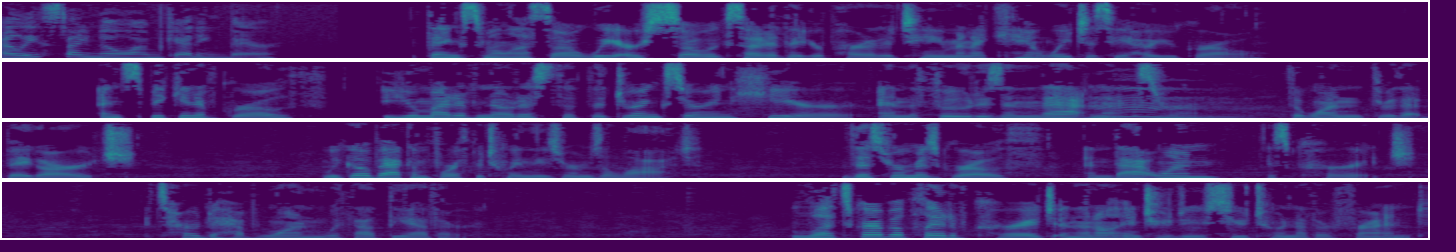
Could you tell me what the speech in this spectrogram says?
At least I know I'm getting there. Thanks, Melissa. We are so excited that you're part of the team, and I can't wait to see how you grow. And speaking of growth, you might have noticed that the drinks are in here and the food is in that next mm. room, the one through that big arch. We go back and forth between these rooms a lot. This room is growth, and that one is courage. It's hard to have one without the other. Let's grab a plate of courage and then I'll introduce you to another friend.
